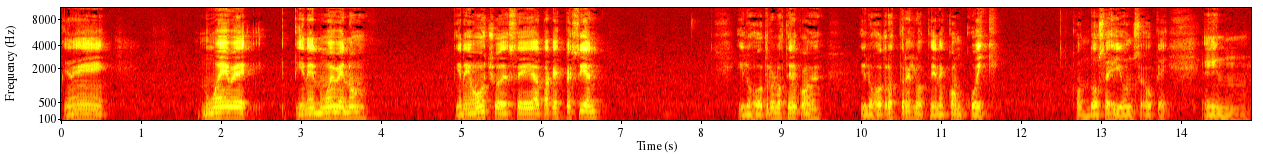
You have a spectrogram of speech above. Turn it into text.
Tiene 9, tiene 9 no, tiene 8 de ese ataque especial. Y los otros los tiene con. Y los otros 3 los tiene con Quake. Con 12 y 11. Ok. En,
